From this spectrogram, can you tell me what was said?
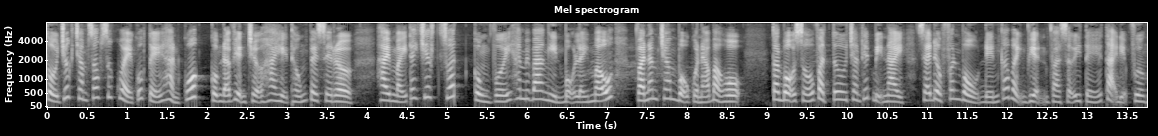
Tổ chức chăm sóc sức khỏe quốc tế Hàn Quốc cũng đã viện trợ hai hệ thống PCR, hai máy tách chiết xuất cùng với 23.000 bộ lấy mẫu và 500 bộ quần áo bảo hộ. Toàn bộ số vật tư trang thiết bị này sẽ được phân bổ đến các bệnh viện và sở y tế tại địa phương.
